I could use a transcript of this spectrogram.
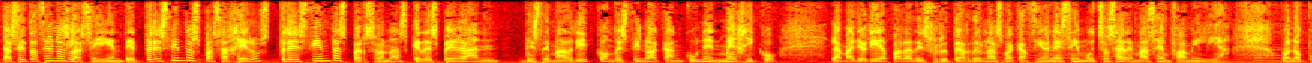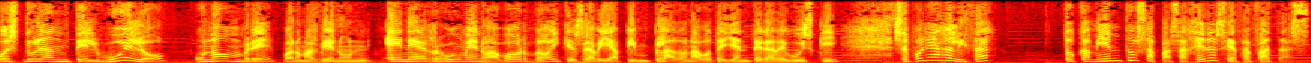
La situación es la siguiente. 300 pasajeros, 300 personas que despegan desde Madrid con destino a Cancún en México, la mayoría para disfrutar de unas vacaciones y muchos además en familia. Bueno, pues durante el vuelo, un hombre, bueno, más bien un energúmeno a bordo y que se había pimplado una botella entera de whisky, se pone a realizar tocamientos a pasajeras y azafatas.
